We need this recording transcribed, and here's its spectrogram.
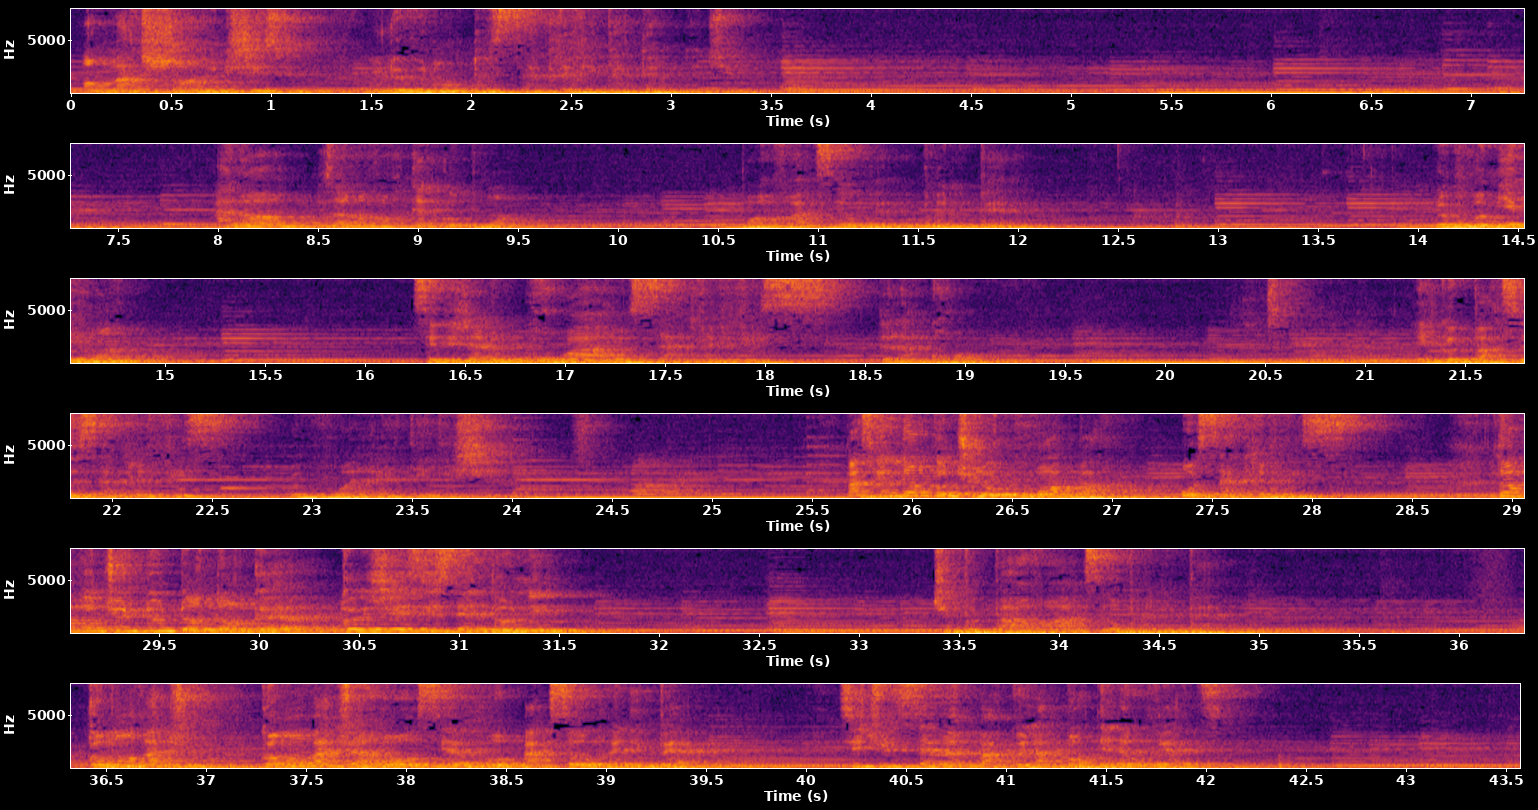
en marchant avec Jésus, nous devenons tous sacrificateurs de Dieu. Alors, nous allons voir quelques points pour avoir accès au Père, du Père. Le premier point, c'est déjà de croire au sacrifice de la croix. Et que par ce sacrifice, le voile a été déchiré. Parce que tant que tu ne crois pas au sacrifice, tant que tu doutes dans ton cœur que Jésus s'est donné, tu ne peux pas avoir accès auprès du Père. Comment vas-tu? Comment vas-tu avoir aussi accès auprès du Père? Si tu ne sais même pas que la porte elle est ouverte.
